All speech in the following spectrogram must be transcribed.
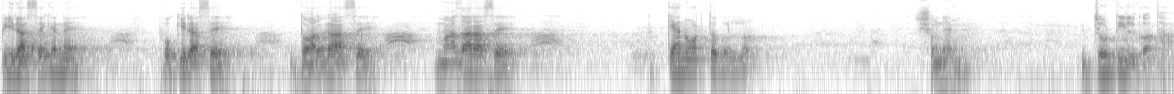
পীর আছে এখানে, ফকির আছে দরগা আছে, মাজার আছে। কেন অর্থ করল? শোনেন, জটিল কথা।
